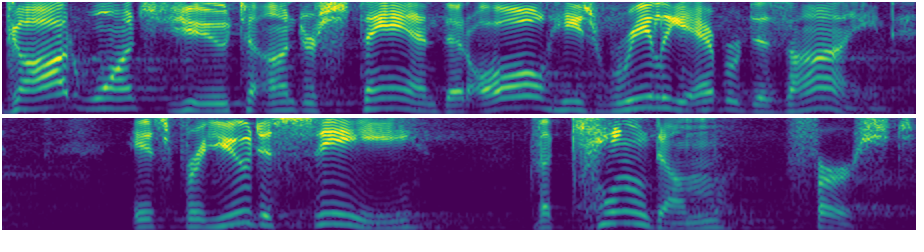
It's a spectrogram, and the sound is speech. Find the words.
God wants you to understand that all He's really ever designed is for you to see the kingdom first.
